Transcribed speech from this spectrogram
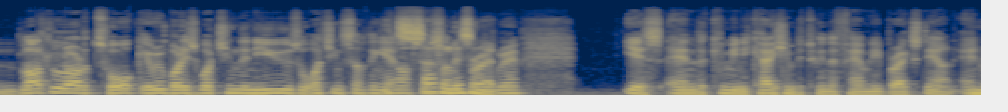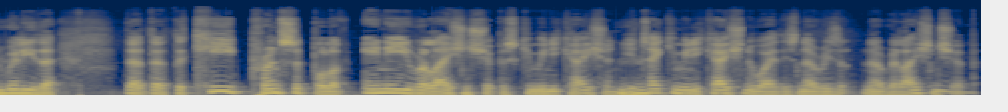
a lot, a lot of talk. Everybody's watching the news or watching something It's else. subtle, some isn't it? Yes, and the communication between the family breaks down. And really, mm. the, the, the, the key principle of any relationship is communication. You mm-hmm. take communication away, there's no, no relationship.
